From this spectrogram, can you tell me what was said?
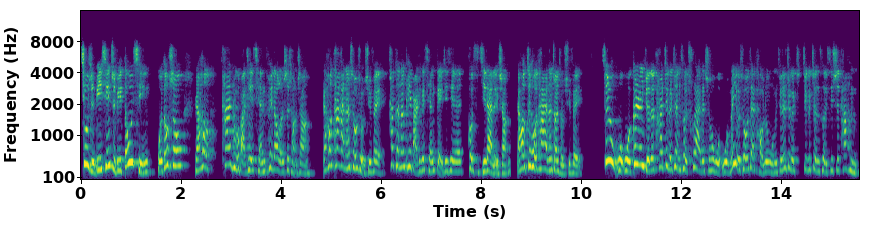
旧纸币、新纸币都行，我都收。然后他如果把这些钱推到了市场上，然后他还能收手续费，他可能可以把这个钱给这些 POS 机代理商，然后最后他还能赚手续费。所以，我我个人觉得，他这个政策出来的时候，我我们有时候在讨论，我们觉得这个这个政策其实它很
